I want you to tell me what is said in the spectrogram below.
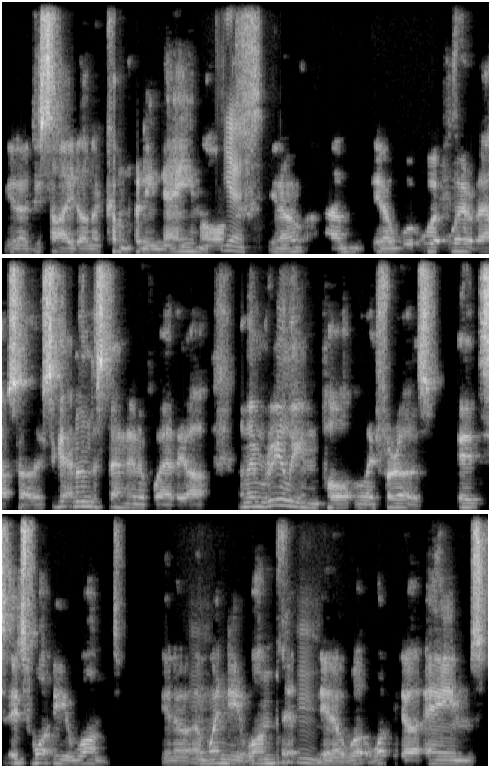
you know decide on a company name or yes. you know um, you know whereabouts are they? So get an understanding of where they are, and then really importantly for us, it's it's what do you want you know, and when do you want it? Mm. You know, what what are your aims,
